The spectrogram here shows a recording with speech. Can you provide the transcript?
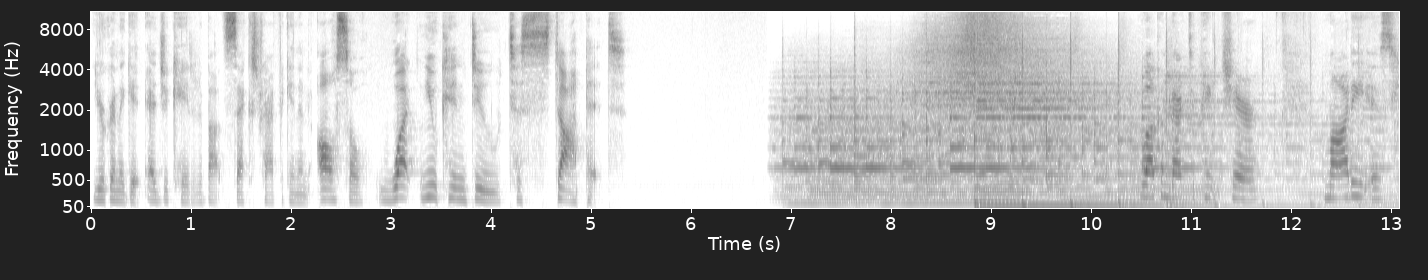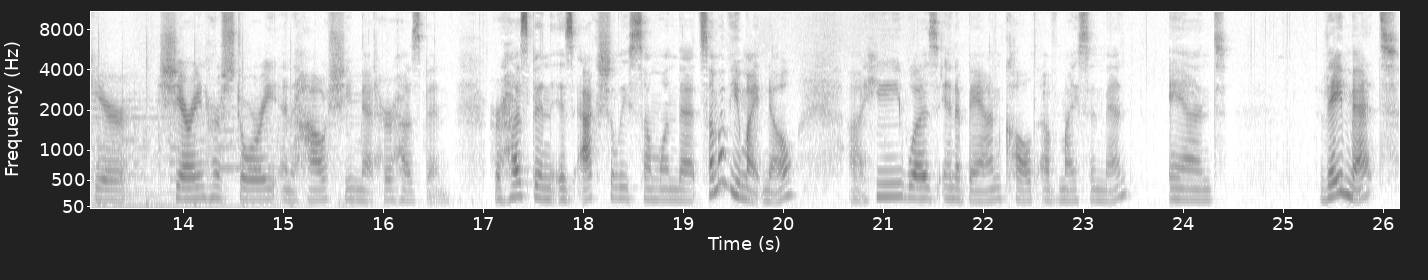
You're going to get educated about sex trafficking and also what you can do to stop it. Welcome back to Pink Chair. Maudi is here sharing her story and how she met her husband. Her husband is actually someone that some of you might know. Uh, he was in a band called Of Mice and Men, and they met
